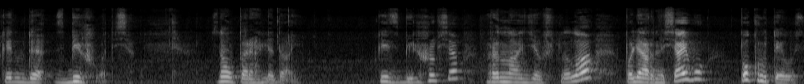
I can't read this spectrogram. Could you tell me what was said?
Кит буде збільшуватися. Знову переглядаю. Кит збільшився, Гренландія всплила, полярне сяйво покрутилось.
